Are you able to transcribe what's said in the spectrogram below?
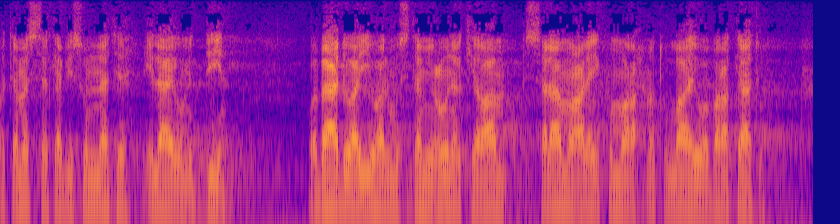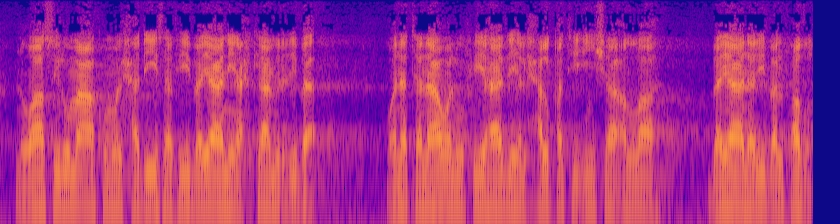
وتمسك بسنته إلى يوم الدين. وبعد أيها المستمعون الكرام السلام عليكم ورحمة الله وبركاته. نواصل معكم الحديث في بيان أحكام الربا ونتناول في هذه الحلقة إن شاء الله بيان ربا الفضل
